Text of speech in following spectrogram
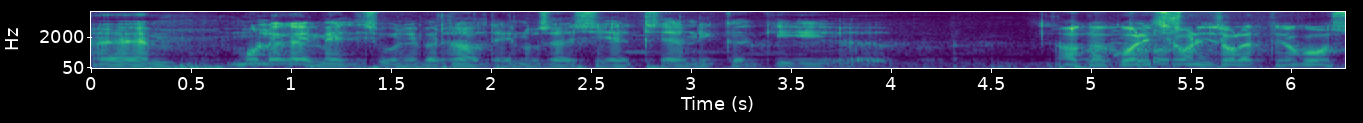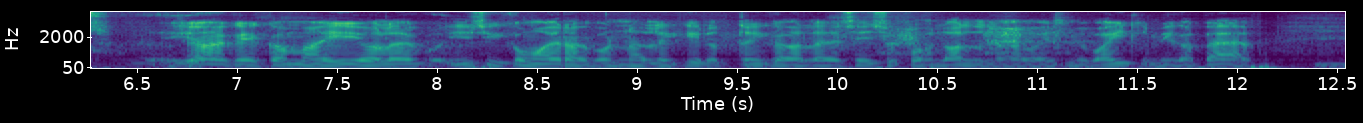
ähm,. mulle ka ei meeldi see universaalteenuse asi, et see on ikkagi. Äh, aga koalitsioonis olete ju koos? ja, aga ega ma ei ole isegi oma erakonnale ei kirjuta igale seisukohale alla, vaid me vaidleme iga päev mm..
